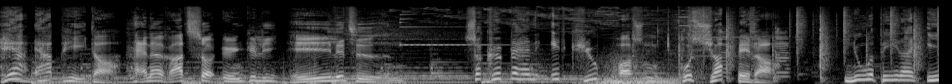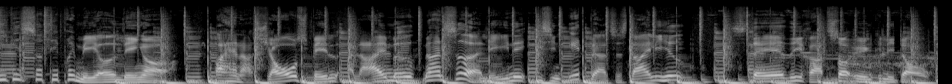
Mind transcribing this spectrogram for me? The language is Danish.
Her er Peter. Han er ret så ynkelig hele tiden. Så købte han et Cube Puzzle på Shopbetter. Nu er Peter ikke så deprimeret længere. Og han har sjove spil at lege med, når han sidder alene i sin etværelseslejlighed. Stadig ret så ynkelig dog.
